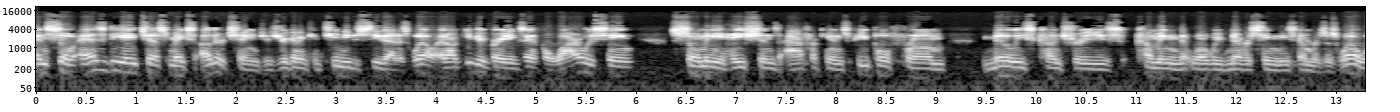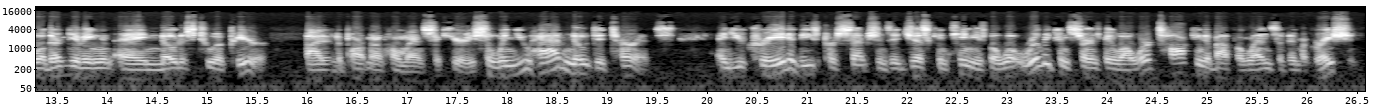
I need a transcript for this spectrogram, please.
And so as DHS makes other changes, you're going to continue to see that as well. And I'll give you a great example. Why are we seeing so many Haitians, Africans, people from Middle East countries coming that where we've never seen these numbers as well? Well, they're giving a notice to appear by the Department of Homeland Security. So when you have no deterrence and you've created these perceptions, it just continues. But what really concerns me while we're talking about the lens of immigration –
